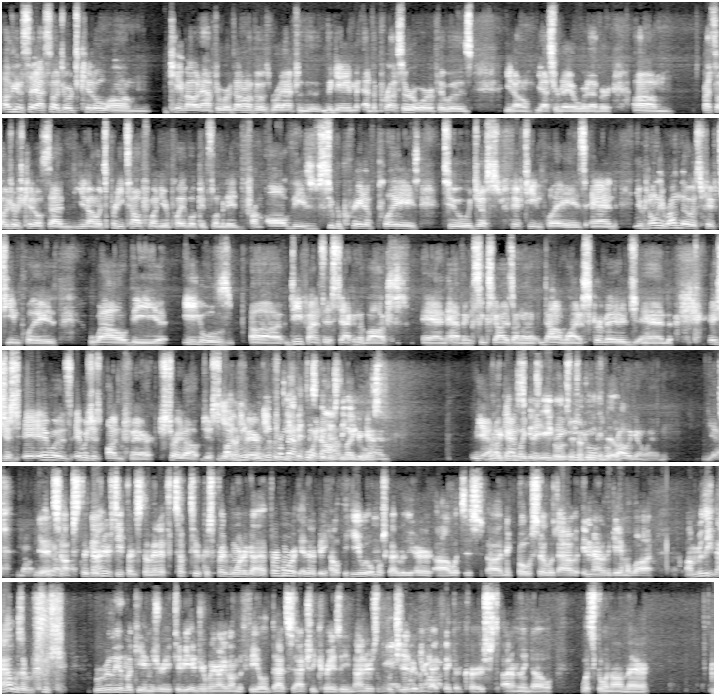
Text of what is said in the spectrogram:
I was gonna say I saw George Kittle um came out afterwards. I don't know if it was right after the, the game at the presser or if it was, you know, yesterday or whatever. Um I saw George Kittle said, you know, it's pretty tough when your playbook gets limited from all these super creative plays to just 15 plays. And you can only run those 15 plays while the Eagles uh, defense is stacking the box and having six guys on a down a line of scrimmage. And it's just, it, it was, it was just unfair, straight up, just Yeah, when you- unfair. when you have a from that defense as point good as on, the like Eagles- again, yeah, when again, like the, the Eagles, the you Eagles were probably going to win. Yeah, no, Yeah, no, it sucks. no. The Niners defense though, man, it sucked too because Fred Warner got Fred Warner ended up being healthy. He almost got really hurt. Uh, what's his? Uh, Nick Bosa was out in and out of the game a lot. Um, really, that was a really, really unlucky injury to be injured when you're not even on the field. That's actually crazy. Niners legitimately, I think, are cursed. I don't really know what's going on there,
